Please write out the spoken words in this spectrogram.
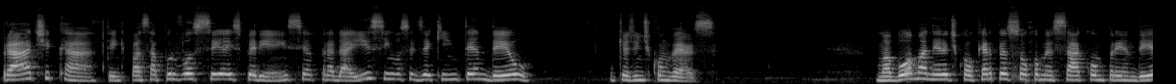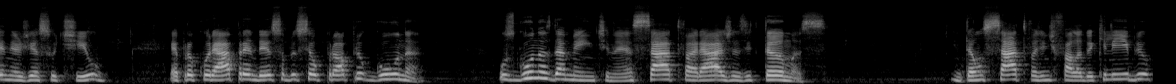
praticar, tem que passar por você a experiência para daí sim você dizer que entendeu o que a gente conversa. Uma boa maneira de qualquer pessoa começar a compreender energia sutil é procurar aprender sobre o seu próprio guna, os gunas da mente, né? Sattva, Rajas e Tamas. Então, Sattva a gente fala do equilíbrio,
